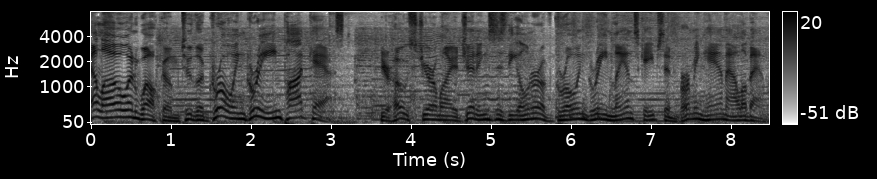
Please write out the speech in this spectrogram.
Hello and welcome to the Growing Green podcast. Your host, Jeremiah Jennings, is the owner of Growing Green Landscapes in Birmingham, Alabama,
